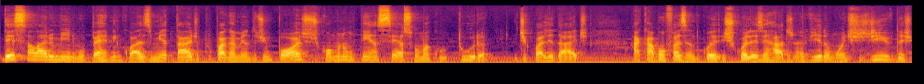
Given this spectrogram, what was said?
Desse salário mínimo perdem quase metade para o pagamento de impostos, como não têm acesso a uma cultura de qualidade, acabam fazendo escolhas erradas na vida, um monte de dívidas,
